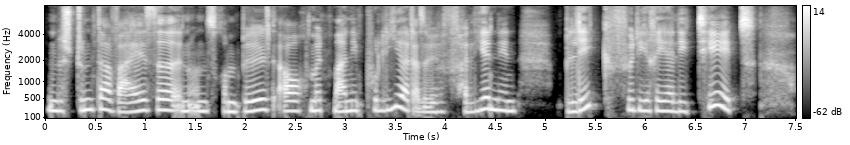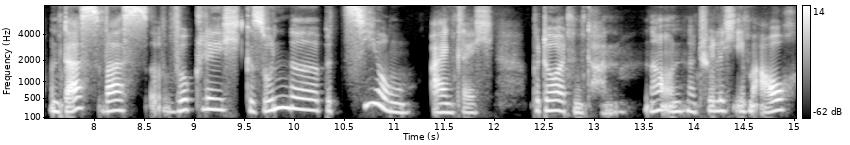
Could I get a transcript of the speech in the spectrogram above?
in bestimmter Weise in unserem Bild auch mit manipuliert. Also wir verlieren den Blick für die Realität und das, was wirklich gesunde Beziehung eigentlich bedeuten kann. Ne? Und natürlich eben auch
